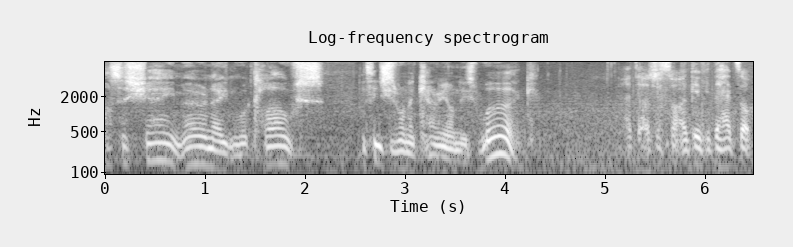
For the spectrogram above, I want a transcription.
It's a shame. Her and Aidan were close. I think she'd want to carry on this work. I, I just thought I'd give you the heads up.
